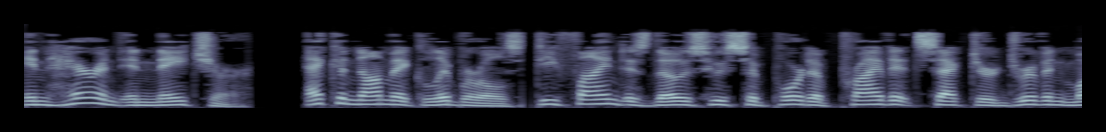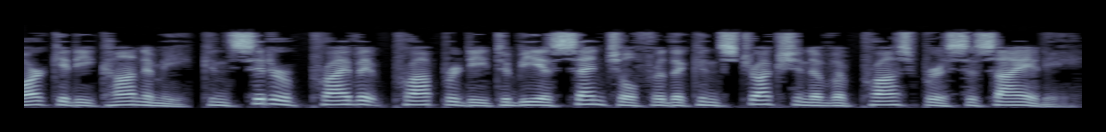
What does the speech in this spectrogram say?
inherent in nature. Economic liberals defined as those who support a private sector-driven market economy consider private property to be essential for the construction of a prosperous society.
